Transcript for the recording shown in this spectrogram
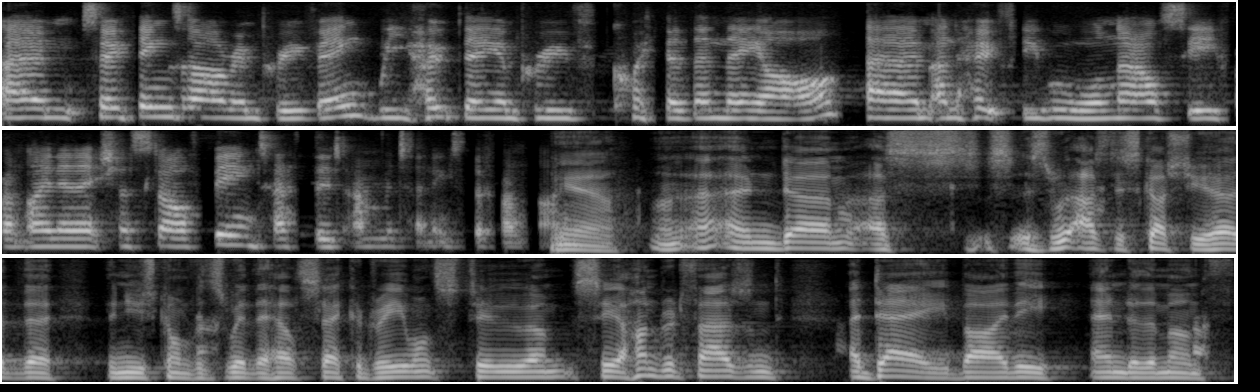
Um, so things are improving. We hope they improve quicker than they are, um, and hopefully we will now see frontline NHS staff being tested and returning to the front line. Yeah, uh, and um, as, as, as, discussed, you heard the, the news conference with the health secretary. He wants to um, see 100,000 a day by the end of the month.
